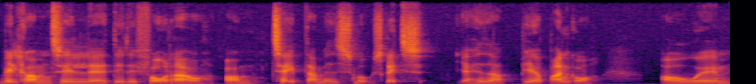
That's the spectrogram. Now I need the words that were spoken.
Velkommen til øh, dette foredrag om tab der med små skridt. Jeg hedder Per Brandgaard og øh,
